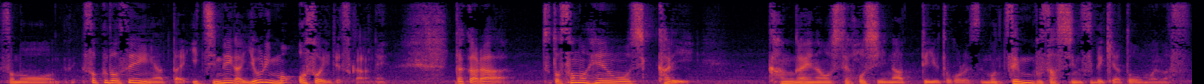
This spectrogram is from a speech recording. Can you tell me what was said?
その速度制限あった1メガよりも遅いですからね。だからちょっとその辺をしっかり考え直してほしいなっていうところです。もう全部刷新すべきやと思います。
